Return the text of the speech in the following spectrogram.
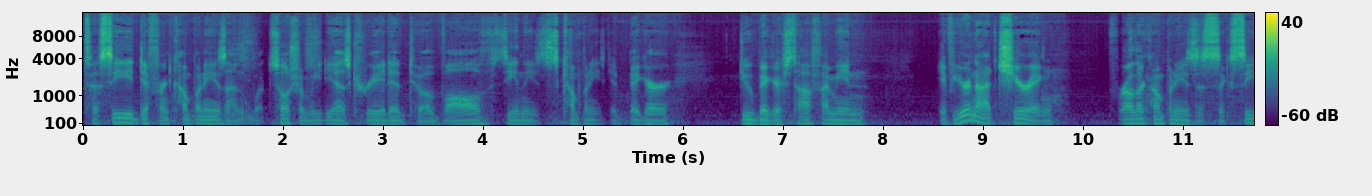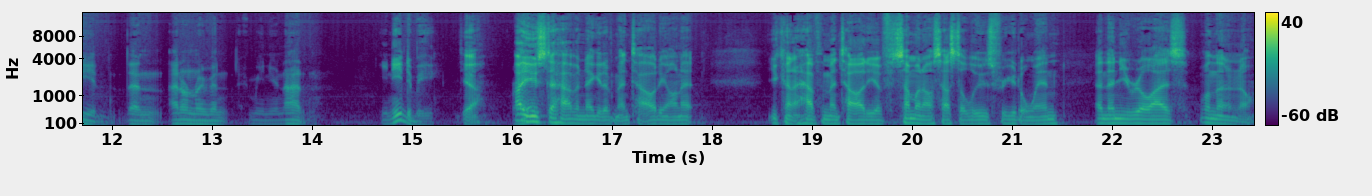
to see different companies on what social media has created to evolve, seeing these companies get bigger, do bigger stuff. I mean, if you're not cheering for other companies to succeed, then I don't even. I mean, you're not. You need to be. Yeah. I used to have a negative mentality on it. You kind of have the mentality of someone else has to lose for you to win. And then you realize, well, no, no, no.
